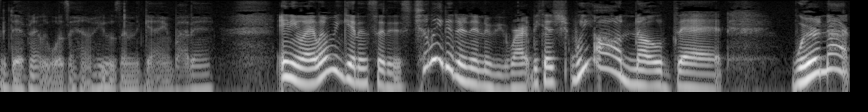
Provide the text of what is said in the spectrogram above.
It definitely wasn't him. He was in the game by then. Anyway, let me get into this. Chilli did an interview, right? Because we all know that we're not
